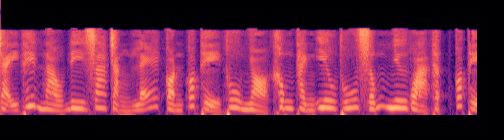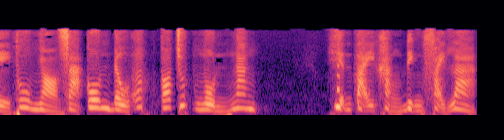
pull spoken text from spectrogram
Chạy thế nào đi ra chẳng lẽ còn có thể thu nhỏ không thành yêu thú giống như quả thật có thể thu nhỏ giả côn đầu óc có chút ngổn ngang. Hiện tại khẳng định phải là.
